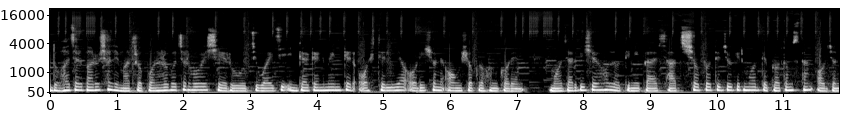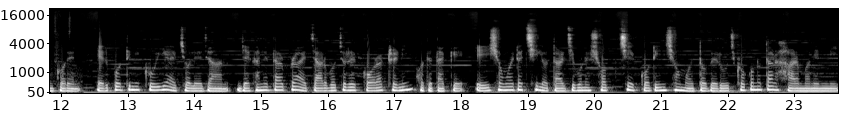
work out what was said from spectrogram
দু হাজার বারো সালে মাত্র পনেরো বছর বয়সে রুজ ওয়াইজি এন্টারটেনমেন্টের অস্ট্রেলিয়া অডিশনে অংশগ্রহণ করেন। মজার বিষয় হলো, তিনি প্রায় সাতশো প্রতিযোগীর মধ্যে প্রথম স্থান অর্জন করেন। এরপর তিনি কোরিয়ায় চলে যান, যেখানে তার প্রায় চার বছরের কড়া ট্রেনিং হতে থাকে। এই সময়টা ছিল তার জীবনের সবচেয়ে কঠিন সময়, তবে রুজ কখনো তার হার মানেননি।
